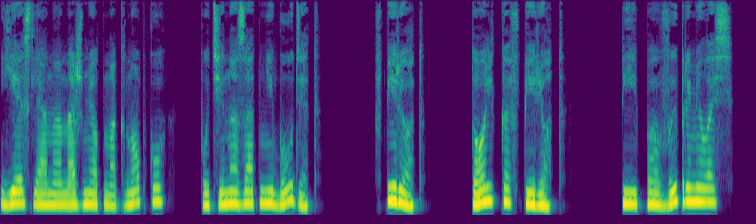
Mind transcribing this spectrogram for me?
Если она нажмет на кнопку, пути назад не будет. Вперед, только вперед. Пипа выпрямилась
